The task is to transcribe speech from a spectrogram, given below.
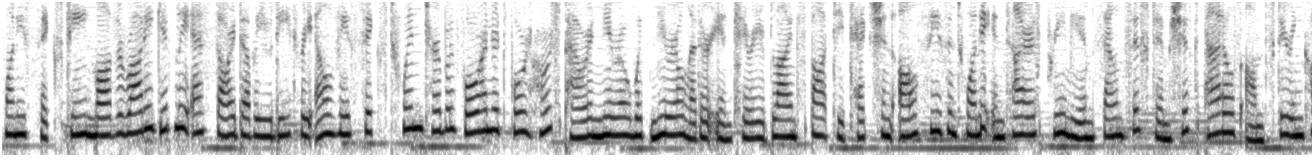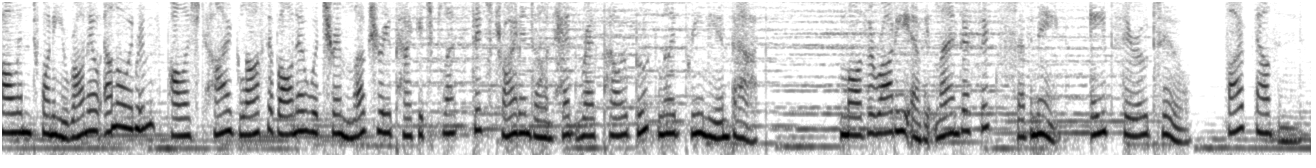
2016 Maserati Ghibli SRWD3 LV6 twin-turbo 404 horsepower Nero with Nero leather interior blind spot detection all-season 20 in tires premium sound system shift paddles on steering column 20 Urano alloy rims polished high-gloss Ebano with trim luxury package plus Stitch trident on headrest power boot lid premium pack. Maserati of Atlanta 678 802 5000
